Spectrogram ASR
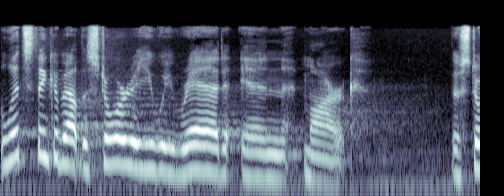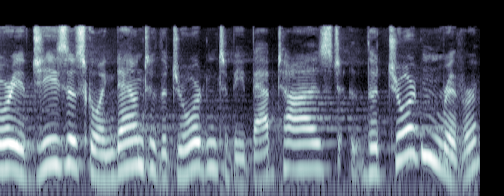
Let's think about the story we read in Mark. The story of Jesus going down to the Jordan to be baptized. The Jordan River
